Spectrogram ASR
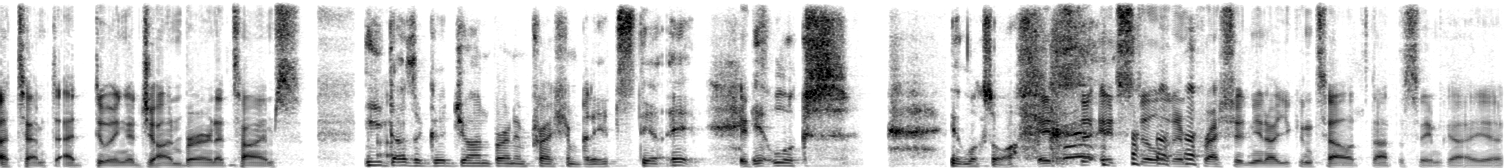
attempt at doing a John Byrne at times. He does a good John Byrne impression, but it's still it It's- it looks it looks off. It's it's still an impression. You know, you can tell it's not the same guy. Yeah.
